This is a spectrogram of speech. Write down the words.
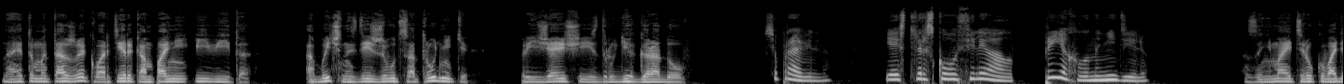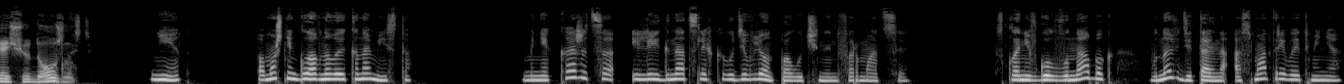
На этом этаже квартиры компании «Ивита». Обычно здесь живут сотрудники, приезжающие из других городов. Все правильно. Я из Тверского филиала. Приехала на неделю. Занимаете руководящую должность? Нет. Помощник главного экономиста. Мне кажется, или Игнат слегка удивлен полученной информацией. Склонив голову на бок, вновь детально осматривает меня,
